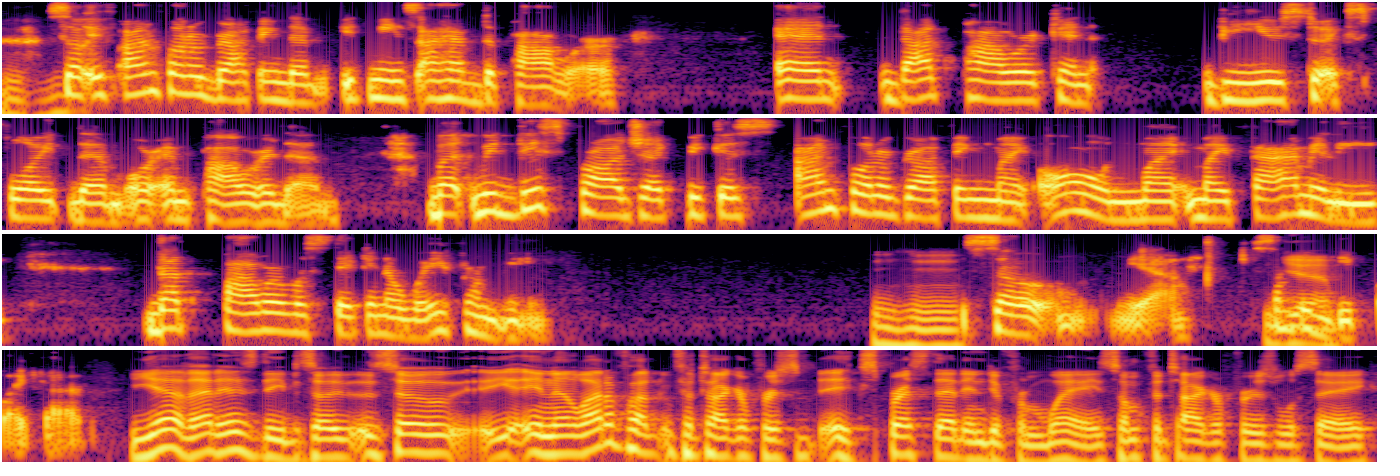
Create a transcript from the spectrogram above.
Mm-hmm. so if i'm photographing them it means i have the power. And that power can be used to exploit them or empower them. But with this project because i'm photographing my own my my family that power was taken away from me mm-hmm. so yeah something yeah. deep like that. Yeah, that is deep. So, so, and a lot of photographers express that in different ways. Some photographers will say,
